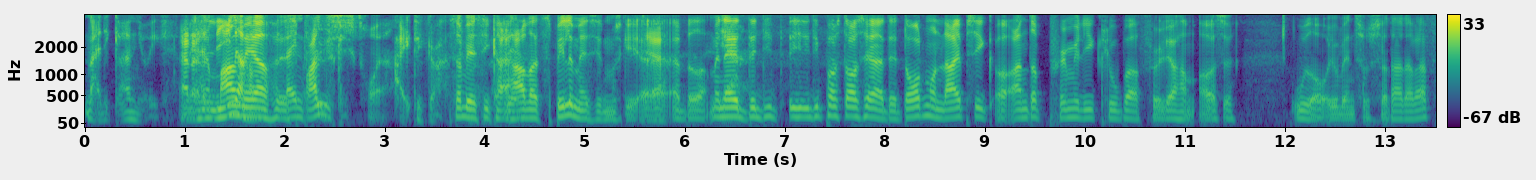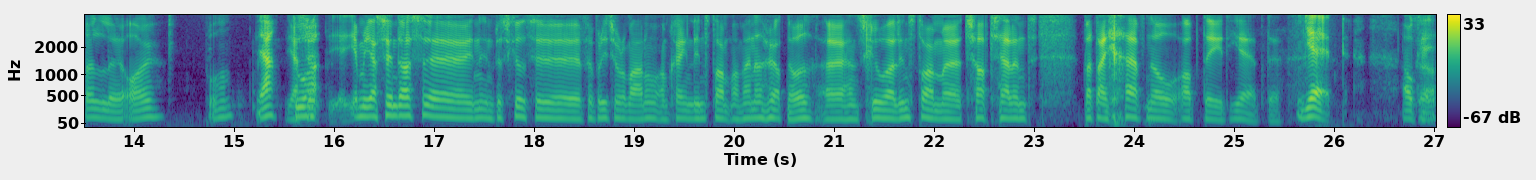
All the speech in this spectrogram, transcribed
Nej, det gør han jo ikke. Ja, han han er ligner meget mere ham rent spralsk. fysisk, tror jeg. Nej, det gør han. Så vil jeg sige, Kai Havertz spillemæssigt måske er, Ja. er bedre. Men ja. de, de, de påstår også her, at øh, Dortmund, Leipzig og andre Premier League-klubber følger ham også ud over Juventus. Så der er der i hvert fald øh, øje på ham. Ja, Jeg, du send, har... jamen, jeg sendte også øh, en, en besked til Fabrizio Romano omkring Lindstrøm, om han havde hørt noget. Uh, han skriver, Lindstrøm, uh, top talent, but I have no update yet. Ja, okay. Så.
